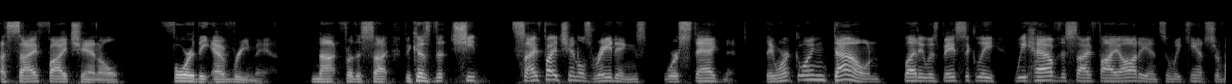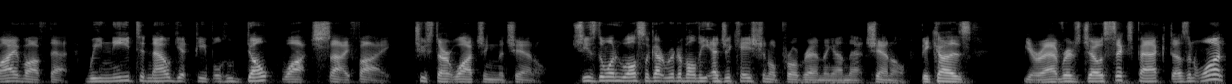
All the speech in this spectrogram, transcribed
a sci-fi channel for the everyman, not for the sci because the she sci-fi channel's ratings were stagnant. They weren't going down, but it was basically we have the sci-fi audience and we can't survive off that. We need to now get people who don't watch sci-fi to start watching the channel. She's the one who also got rid of all the educational programming on that channel because your average Joe Sixpack doesn't want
